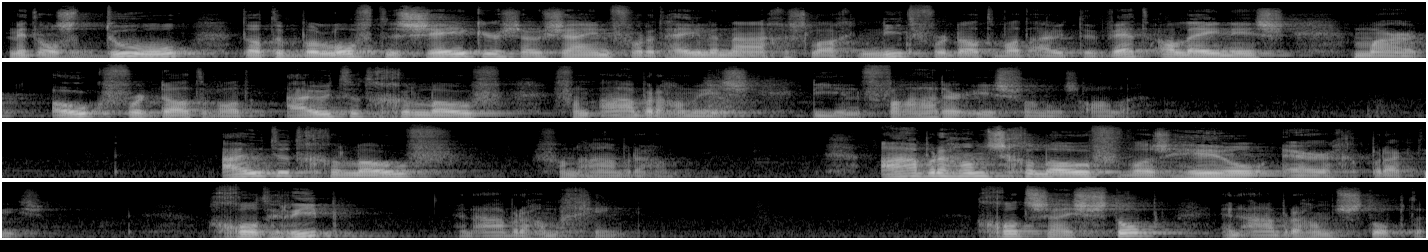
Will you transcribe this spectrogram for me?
Met als doel dat de belofte zeker zou zijn voor het hele nageslacht, niet voor dat wat uit de wet alleen is, maar ook voor dat wat uit het geloof van Abraham is, die een vader is van ons allen. Uit het geloof van Abraham. Abrahams geloof was heel erg praktisch. God riep en Abraham ging. God zei stop en Abraham stopte.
